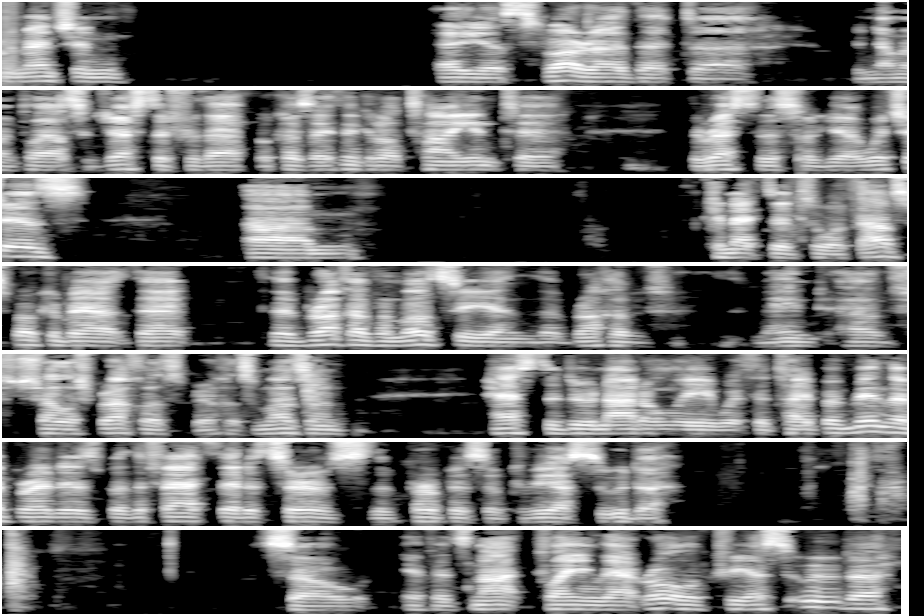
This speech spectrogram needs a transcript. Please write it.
to mention a, a svara that uh, Binyamin suggested for that because I think it'll tie into the rest of the sugya, which is um, connected to what Gav spoke about, that the bracha of Amotzi and the bracha of, of Shalosh Brachos, Brachos Mazon, has to do not only with the type of min that bread is, but the fact that it serves the purpose of Kviyas Suda. So if it's not playing that role of Kviyas Suda,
